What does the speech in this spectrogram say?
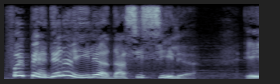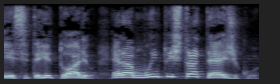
foi perder a ilha da Sicília. Esse território era muito estratégico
